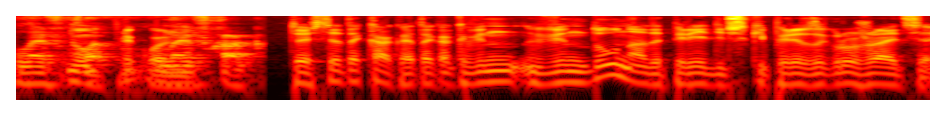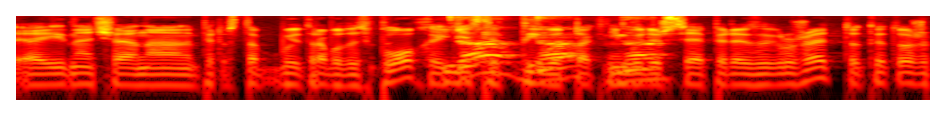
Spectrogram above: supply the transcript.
Лайф, ну, прикольно. Лайфхак. То есть это как? Это как вин, винду надо периодически перезагружать, а иначе она будет работать плохо. И да, если ты да, вот так не да. будешь себя перезагружать, то ты тоже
